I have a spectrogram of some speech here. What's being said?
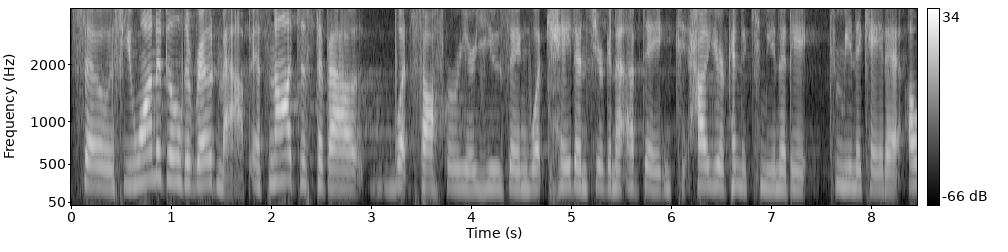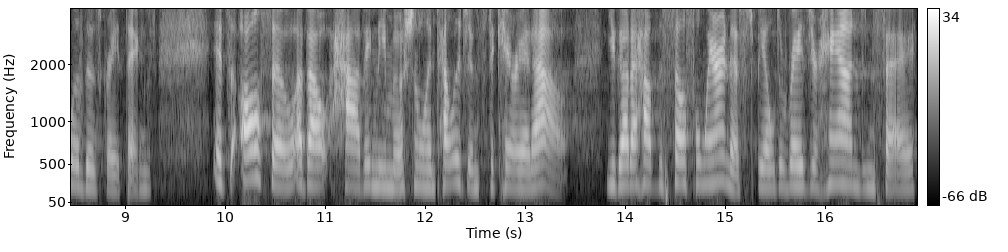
So if you want to build a roadmap, it's not just about what software you're using, what cadence you're going to update, how you're going to communicate, communicate it, all of those great things. It's also about having the emotional intelligence to carry it out. You got to have the self-awareness to be able to raise your hand and say,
